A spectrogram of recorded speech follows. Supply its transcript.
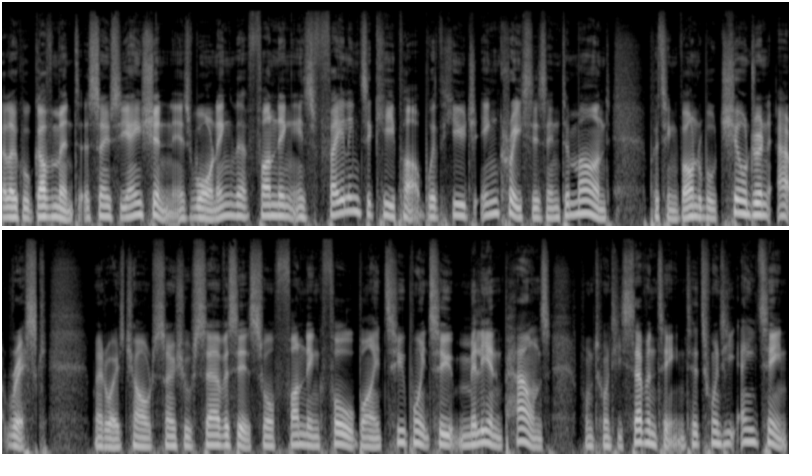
The local government association is warning that funding is failing to keep up with huge increases in demand, putting vulnerable children at risk. Medway's Child Social Services saw funding fall by £2.2 million from 2017 to 2018.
